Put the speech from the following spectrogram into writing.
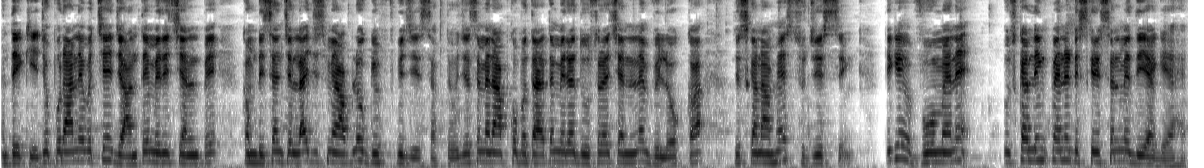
देखिए, जो पुराने बच्चे हैं, जानते हैं मेरे चैनल पे कंपटीशन चल रहा है, जिसमें आप लोग गिफ्ट भी जीत सकते हो। जैसे मैंने आपको बताया था, मेरा दूसरा चैनल है विलोक का, जिसका नाम है सुजीत सिंह। ठीक है? वो मैंने, उसका लिंक मैंने डिस्क्रिप्शन में दिया गया है।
